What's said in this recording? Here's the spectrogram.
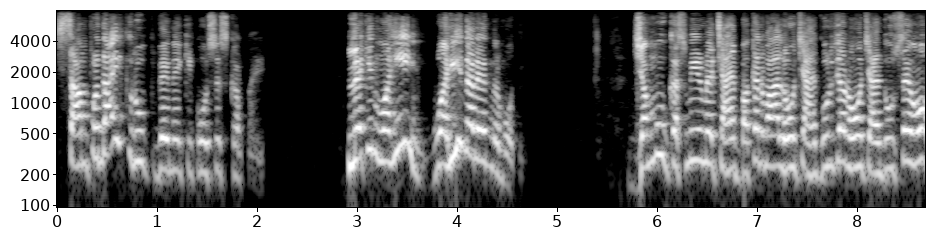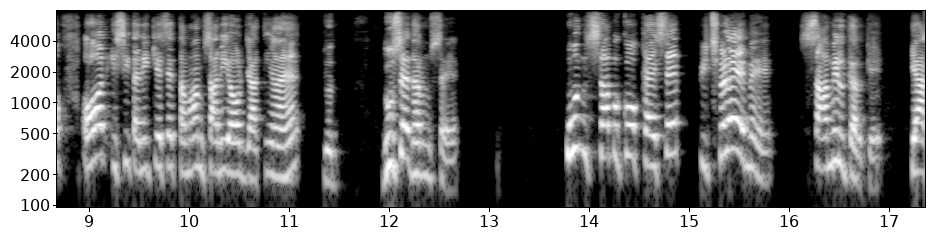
सांप्रदायिक रूप देने की कोशिश करते हैं। लेकिन वही वही नरेंद्र मोदी, जम्मू कश्मीर में चाहे बकरवाल हो, चाहे गुर्जर हो, चाहे दूसरे हो, और इसी तरीके से तमाम सारी और जातियाँ हैं जो दूसरे धर्म से उन सबको कैसे पिछड़े में शामिल करके क्या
